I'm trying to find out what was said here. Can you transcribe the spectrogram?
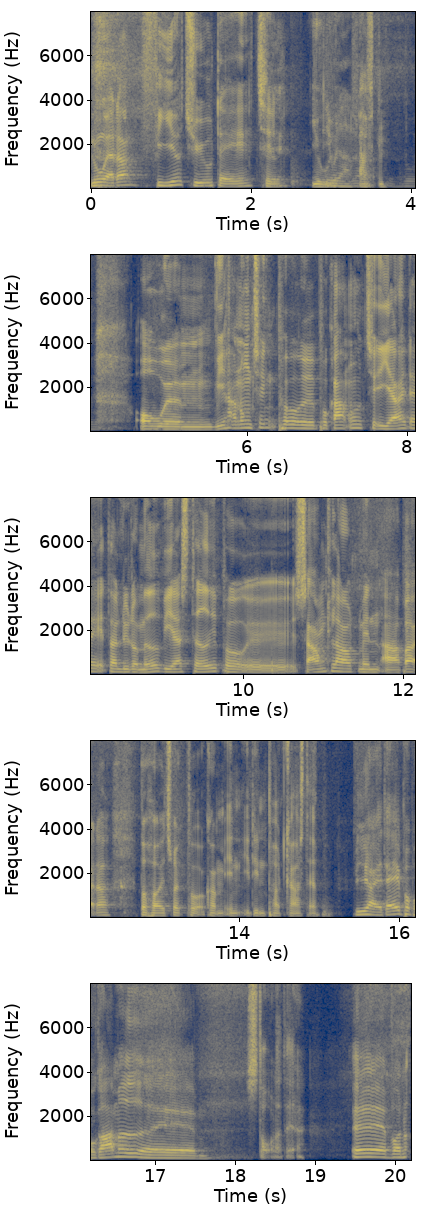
Nu er der 24 dage til juleaften. Og øhm, vi har nogle ting på øh, programmet til jer i dag, der lytter med. Vi er stadig på øh, SoundCloud, men arbejder på højtryk på at komme ind i din podcast-app. Vi har i dag på programmet, øh, står der der, øh, hvor-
